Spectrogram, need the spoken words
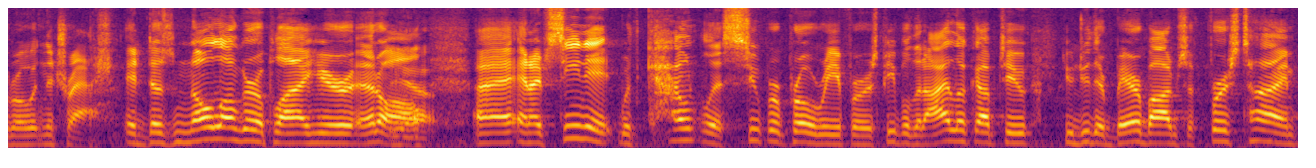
throw it in the trash. It does no longer apply here at all. Yeah. Uh, and I've seen it with countless super pro reefers, people that I look up to who do their bare bottoms the first time,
